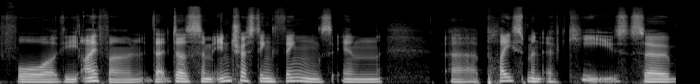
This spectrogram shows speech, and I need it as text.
for the iPhone that does some interesting things in uh, placement of keys. So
